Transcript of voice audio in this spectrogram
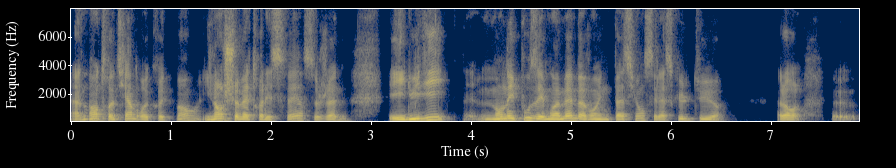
un entretien de recrutement. Il enchevêtre les sphères, ce jeune, et il lui dit mon épouse et moi-même avons une passion, c'est la sculpture. Alors, euh,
